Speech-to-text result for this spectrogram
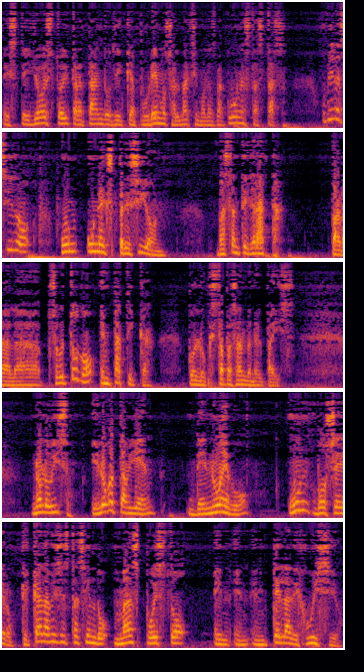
este, yo estoy tratando de que apuremos al máximo las vacunas, tas, tas. Hubiera sido un, una expresión bastante grata para la, sobre todo empática con lo que está pasando en el país. No lo hizo. Y luego también, de nuevo, un vocero que cada vez está siendo más puesto en, en, tela de juicio,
